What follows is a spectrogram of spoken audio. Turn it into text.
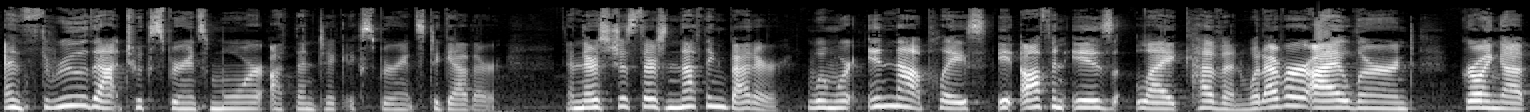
and through that to experience more authentic experience together. And there's just, there's nothing better. When we're in that place, it often is like heaven. Whatever I learned growing up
